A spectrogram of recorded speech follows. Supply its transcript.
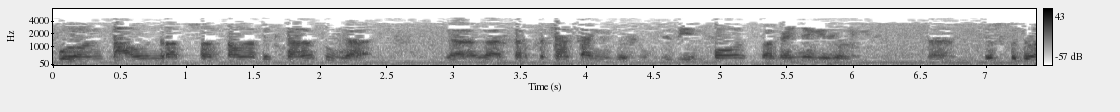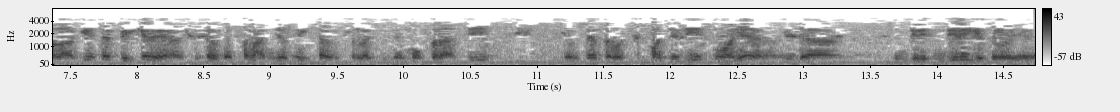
puluhan tahun ratusan tahun sampai sekarang tuh nggak nggak terpecahkan gitu diimpor sebagainya gitu nah terus kedua lagi saya pikir ya kita udah terlanjur sih kita udah terlanjur demokrasi terus saya terlalu cepat jadi semuanya udah sendiri-sendiri gitu loh ya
